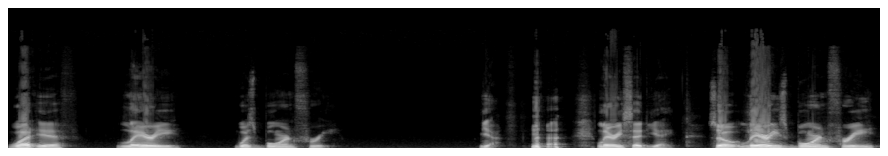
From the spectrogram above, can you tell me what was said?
What if Larry was born free? Yeah. Larry said yay. So Larry's born free,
